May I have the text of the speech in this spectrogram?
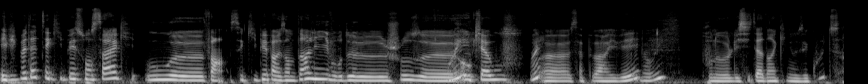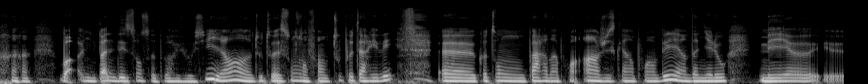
Et puis peut-être équiper son sac ou euh, enfin s'équiper par exemple d'un livre de choses euh, Oui. au cas où Oui. euh, ça peut arriver Bah oui. Pour nos, les citadins qui nous écoutent. bon, une panne d'essence ça peut arriver aussi, hein, de toute façon, enfin tout peut arriver euh, quand on part d'un point A jusqu'à un point B, hein, Danielo. Mais euh, euh,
